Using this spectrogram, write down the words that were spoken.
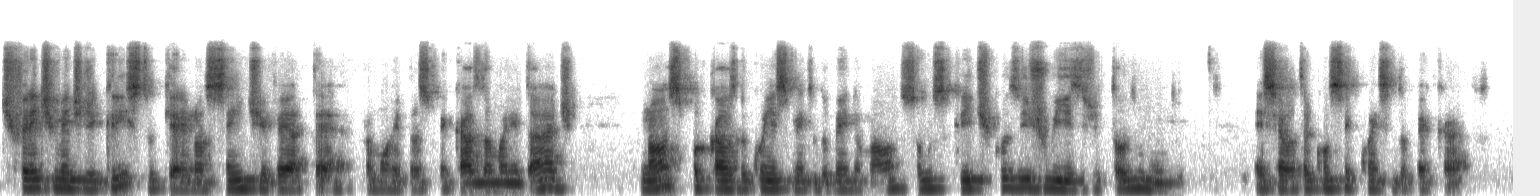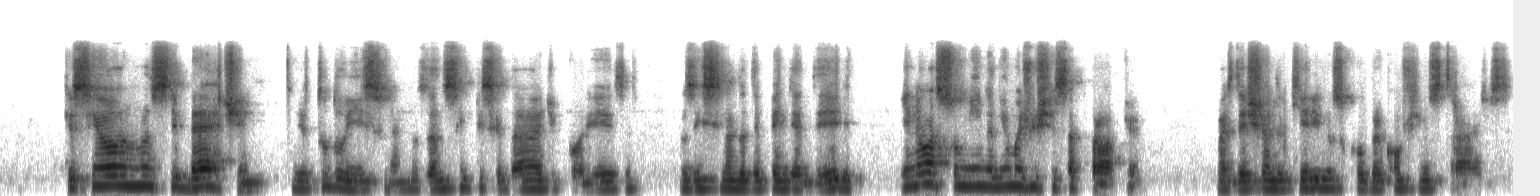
Diferentemente de Cristo, que era inocente e veio à Terra para morrer pelos pecados da humanidade, nós, por causa do conhecimento do bem e do mal, somos críticos e juízes de todo mundo. Essa é outra consequência do pecado. Que o Senhor nos liberte de tudo isso, né? nos dando simplicidade, pureza, nos ensinando a depender dEle e não assumindo nenhuma justiça própria, mas deixando que Ele nos cubra com finos trajes.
